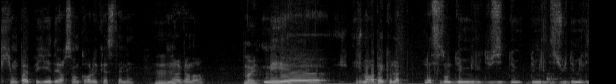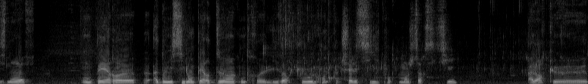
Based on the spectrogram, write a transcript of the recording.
qui n'ont pas payé. D'ailleurs, c'est encore le cas cette année. On y Mhm. reviendra. Oui. Mais euh, je me rappelle que la, la saison 2018-2019, on perd euh, à domicile, on perd 2-1 contre Liverpool, contre Chelsea, contre Manchester City. Alors que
